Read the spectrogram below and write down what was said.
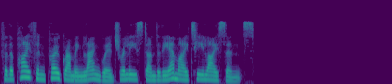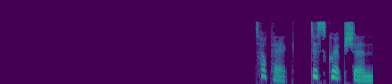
for the Python programming language released under the MIT license. Topic. Description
